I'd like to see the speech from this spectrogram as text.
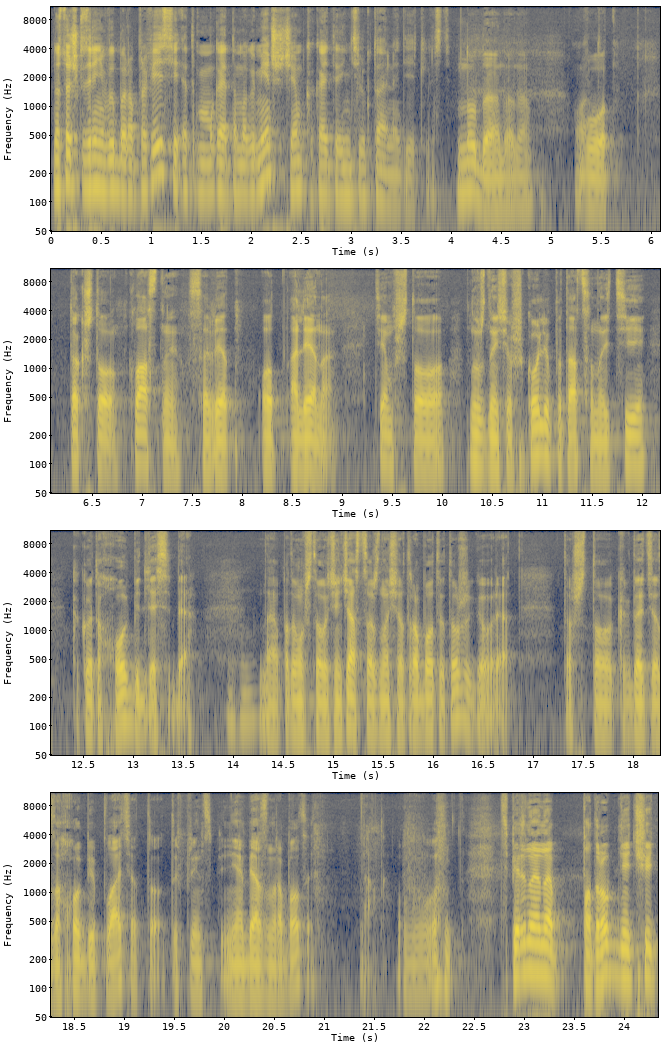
но с точки зрения выбора профессии это помогает намного меньше, чем какая-то интеллектуальная деятельность. Ну да, да, да. Вот. Вот. Так что классный совет от Алена тем, что нужно еще в школе пытаться найти какое-то хобби для себя. Uh-huh. Да, потому что очень часто же насчет работы тоже говорят, то, что когда тебе за хобби платят, то ты, в принципе, не обязан работать. Да. Вот. Теперь, наверное, подробнее чуть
